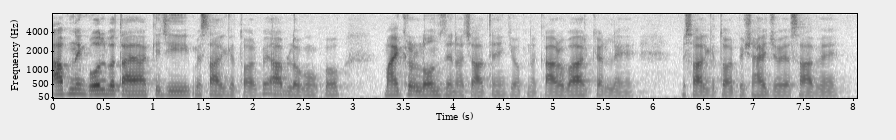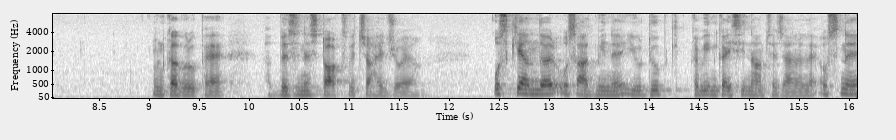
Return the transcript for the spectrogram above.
आपने गोल बताया कि जी, मिसाल के तौर पे आप लोगों को माइक्रो लोन्स देना चाहते हैं कि अपना कारोबार कर लें। मिसाल के तौर पे शाहिद जोया साहब हैं, उनका ग्रुप है business talks with Shahid Zoya. उसके अंदर उस आदमी ने यूट्यूब कभी इनका इसी नाम से चैनल है, उसने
